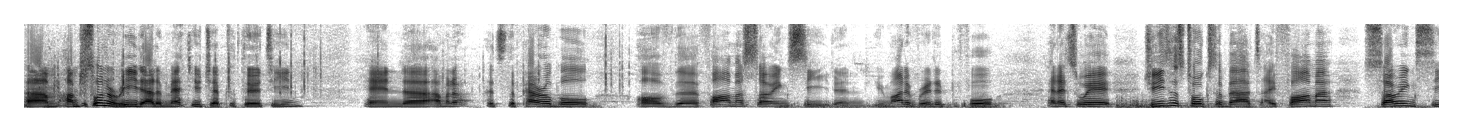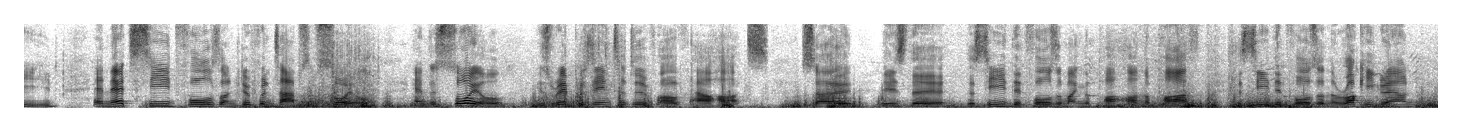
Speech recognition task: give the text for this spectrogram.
Um, I'm just want to read out of Matthew chapter 13, and uh, I'm gonna. It's the parable of the farmer sowing seed, and you might have read it before, and it's where Jesus talks about a farmer sowing seed, and that seed falls on different types of soil, and the soil is representative of our hearts. So there's the, the seed that falls among the on the path, the seed that falls on the rocky ground,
